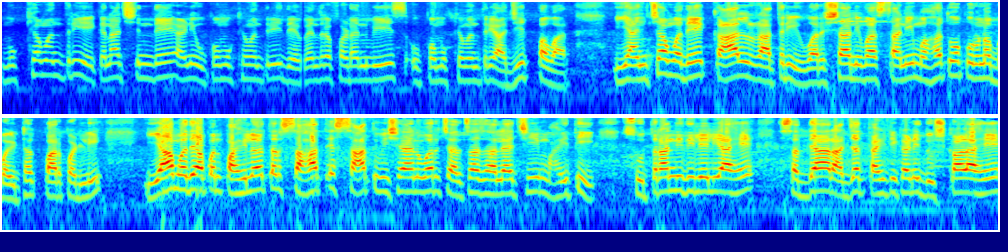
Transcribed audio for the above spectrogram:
मुख्यमंत्री एकनाथ शिंदे आणि उपमुख्यमंत्री देवेंद्र फडणवीस उपमुख्यमंत्री अजित पवार यांच्यामध्ये काल रात्री वर्षा निवासस्थानी महत्त्वपूर्ण बैठक पार पडली. यामध्ये आपण पाहिलं तर सहा ते सात विषयांवर चर्चा झाल्याची माहिती सूत्रांनी दिलेली आहे. सध्या राज्यात काही ठिकाणी दुष्काळ आहे.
